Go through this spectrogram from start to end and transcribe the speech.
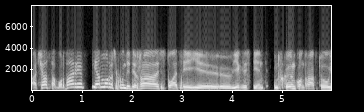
această abordare, ea nu răspunde deja situației existente. Pentru că în contractul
